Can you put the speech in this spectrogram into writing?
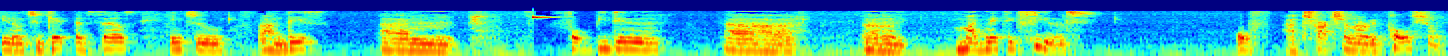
you know, to get themselves into um, this um, forbidden uh, um, magnetic field of attraction and repulsion.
